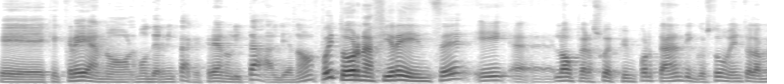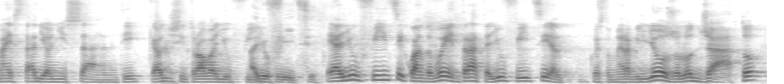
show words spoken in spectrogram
che, che, creano la modernità, che creano l'Italia. No? Poi torna a Firenze e eh, l'opera sua più importante in questo momento è La Maestà di Ognissanti, che oggi si trova agli Uffizi. Agli Uffizi. E agli Uffizi, quando voi entrate agli Uffizi, a questo meraviglioso loggiato,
